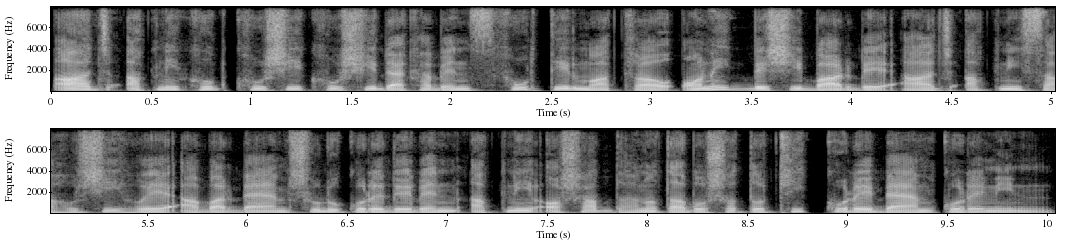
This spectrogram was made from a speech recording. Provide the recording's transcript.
আজ আপনি খুব খুশি খুশি দেখাবেন, স্ফূর্তির মাত্রাও অনেক বেশি বাড়বে। আজ আপনি সাহসী হয়ে আবার ব্যায়াম শুরু করে দেবেন। আপনি অসাবধানতাবশত ঠিক করে ব্যায়াম করে নিন।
